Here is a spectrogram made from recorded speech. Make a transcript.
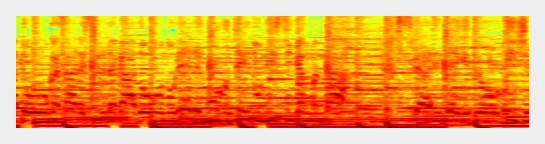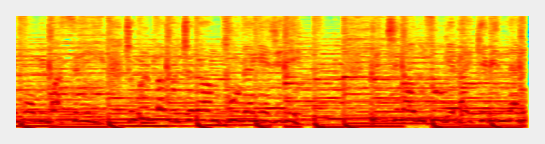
가도 가사를 쓰다가도 노래를 부를 때도 네 생각만 나 쓰라린 내게도 이제 몸이 왔으니 저 물방울처럼 투명해지리. 빛은 어둠 속에 밝게 빛나니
